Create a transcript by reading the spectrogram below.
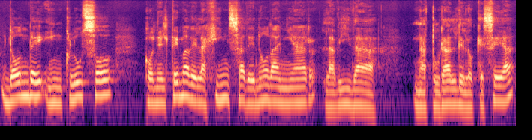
donde incluso con el tema de la gimsa de no dañar la vida natural de lo que sea,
